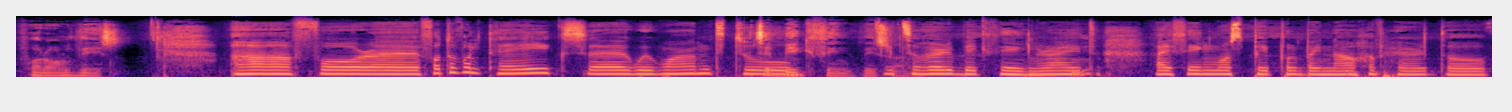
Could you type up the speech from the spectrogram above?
for all this? Uh, for uh, photovoltaics, uh, we want to. It's a big thing. This it's one. a very big thing, mm-hmm. right? Mm-hmm. I think most people by now have heard of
